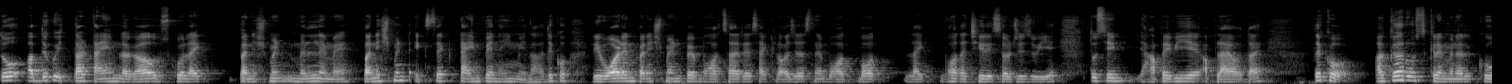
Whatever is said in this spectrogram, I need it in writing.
तो अब देखो, इतना टाइम लगा, उसको लाइक पनिशमेंट मिलने में पनिशमेंट एग्जैक्ट टाइम पे नहीं मिला। देखो रिवॉर्ड एंड पनिशमेंट पे बहुत सारे साइकोलॉजिस्ट ने बहुत बहुत लाइक like, बहुत अच्छी रिसर्चेज हुई है। तो सेम यहाँ पे भी ये अप्लाई होता है। देखो अगर उस क्रिमिनल को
